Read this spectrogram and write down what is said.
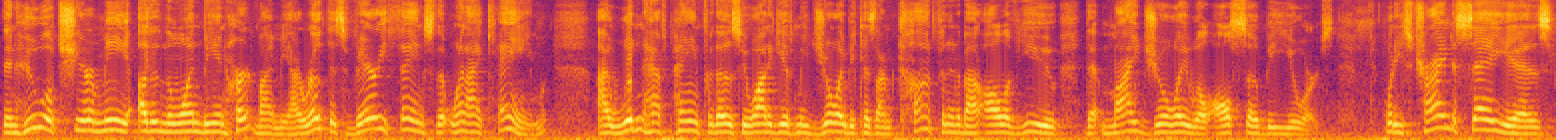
then who will cheer me other than the one being hurt by me? I wrote this very thing so that when I came, I wouldn't have pain for those who ought to give me joy because I'm confident about all of you that my joy will also be yours. What he's trying to say is,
